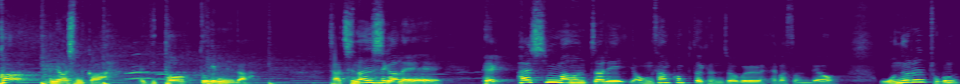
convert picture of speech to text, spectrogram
축하! 안녕하십니까. 에디터 뚝입니다. 자 지난 시간에 180만원짜리 영상 컴퓨터 견적을 해봤었는데요. 오늘은 조금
